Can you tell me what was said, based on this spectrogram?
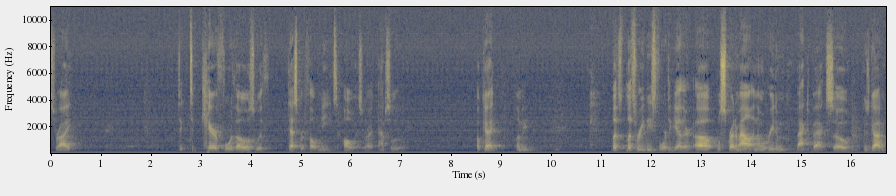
That's right to, to care for those with desperate felt needs, always, right? Absolutely. Okay, let me. Let's, let's read these four together. Uh, we'll spread them out and then we'll read them back to back. So, who's got them?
